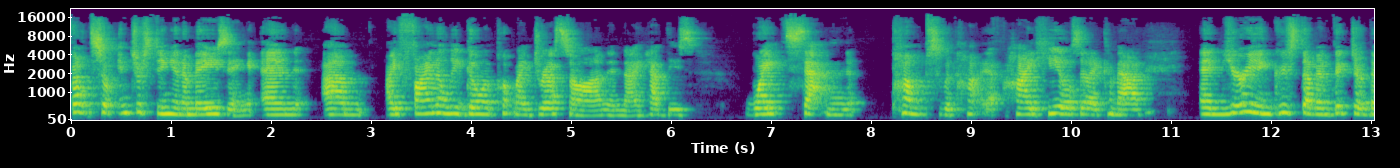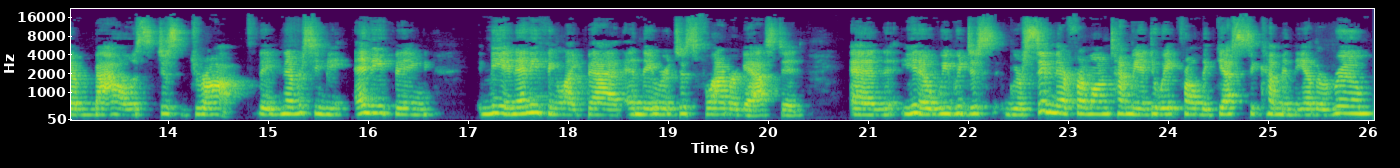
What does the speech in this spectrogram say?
felt so interesting and amazing. And um, I finally go and put my dress on, and I have these white satin pumps with high, high heels that I come out. And Yuri and Gustav and Victor, their mouths just dropped. They'd never seen me anything, me in anything like that, and they were just flabbergasted. And you know, we would just we were sitting there for a long time. We had to wait for all the guests to come in the other room.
